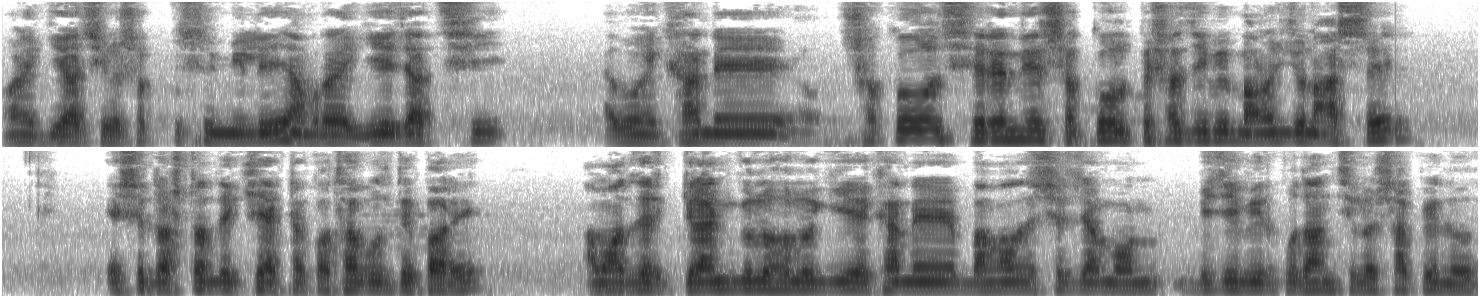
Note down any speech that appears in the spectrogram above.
অনেক ইয়া ছিল সব কিছু মিলিয়ে আমরা এগিয়ে যাচ্ছি এবং এখানে সকল শ্রেণির সকল পেশাজীবী মানুষজন আসে, এসে দশটা দেখে একটা কথা বলতে পারে। আমাদের ক্লায়েন্টগুলো হলো গিয়ে এখানে বাংলাদেশে যেমন বিজেপির প্রধান ছিল সাফিনুর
